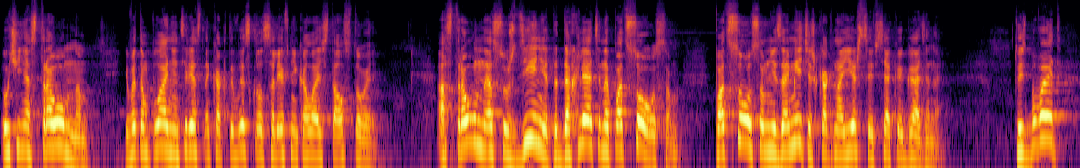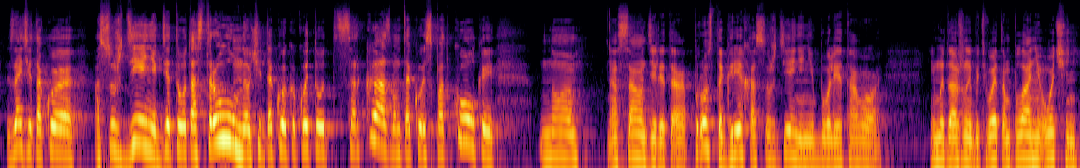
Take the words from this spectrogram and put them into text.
очень остроумным. И в этом плане интересно, как ты высказался Лев Николаевич Толстой. Остроумное осуждение – это дохлятина под соусом. Под соусом не заметишь, как наешься всякой гадины. То есть бывает, знаете, такое осуждение, где-то вот остроумное, очень такое какой-то вот сарказмом, такой с подколкой, но на самом деле это просто грех осуждения, не более того. И мы должны быть в этом плане очень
